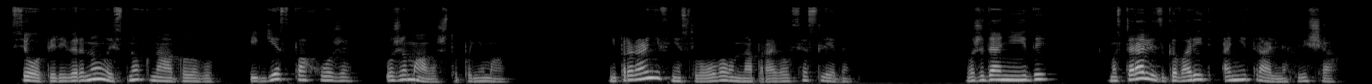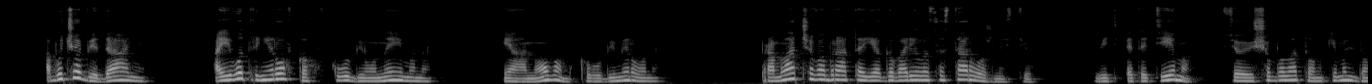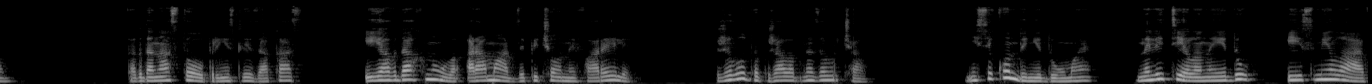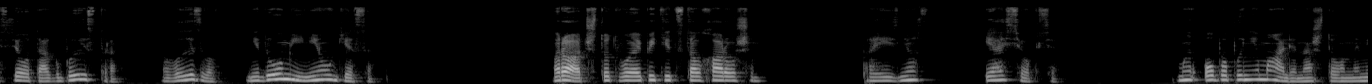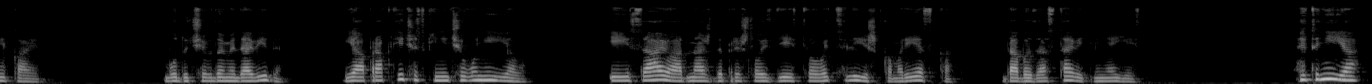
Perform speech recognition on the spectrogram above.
Все перевернулось ног на голову, и Гес, похоже, уже мало что понимал. Не проронив ни слова, он направился следом. В ожидании еды мы старались говорить о нейтральных вещах. Об учебе Дани, о его тренировках в клубе у Неймана и о новом клубе Мирона. Про младшего брата я говорила с осторожностью, ведь эта тема все еще была тонким льдом. Когда на стол принесли заказ, и я вдохнула аромат запеченной форели, желудок жалобно заурчал. Ни секунды не думая, налетела на еду и смела все так быстро, вызвав недоумение у Геса. «Рад, что твой аппетит стал хорошим», — произнес и осекся. Мы оба понимали, на что он намекает. Будучи в доме Давида, я практически ничего не ела, и Исаю однажды пришлось действовать слишком резко, дабы заставить меня есть. «Это не я.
